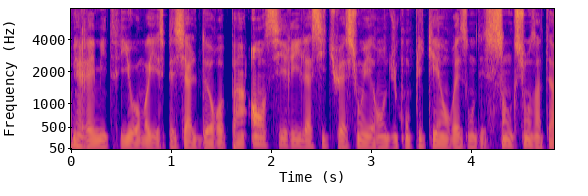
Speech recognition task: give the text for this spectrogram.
Rémi Trio, envoyé spécial d'Europe 1. En Syrie, la situation est rendue compliquée en raison des sanctions internationales.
